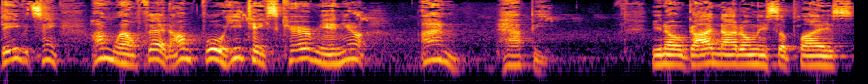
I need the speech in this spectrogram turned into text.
David's saying. I'm well fed. I'm full. He takes care of me. And, you know, I'm happy. You know, God not only supplies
